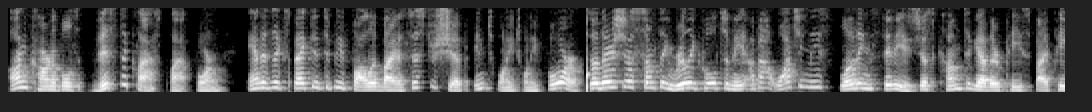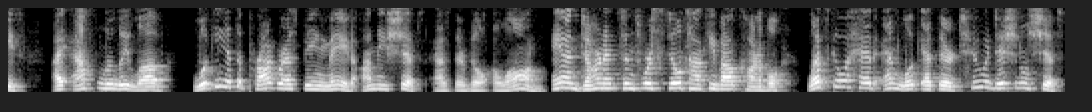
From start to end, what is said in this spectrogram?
on Carnival's Vista class platform and is expected to be followed by a sister ship in 2024. So there's just something really cool to me about watching these floating cities just come together piece by piece. I absolutely love looking at the progress being made on these ships as they're built along. And darn it, since we're still talking about Carnival, let's go ahead and look at their two additional ships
